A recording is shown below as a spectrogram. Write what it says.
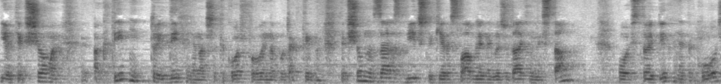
І от якщо ми активні, то і дихання наше також повинно бути активним. Якщо в нас зараз більш такий розслаблений, вижидательний стан, ось то і дихання також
